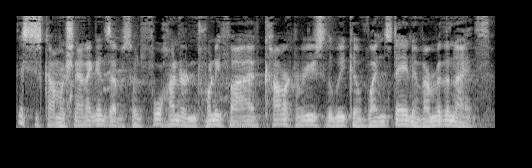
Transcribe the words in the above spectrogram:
This is Comic Shenanigans, episode 425, comic reviews of the week of Wednesday, November the 9th.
